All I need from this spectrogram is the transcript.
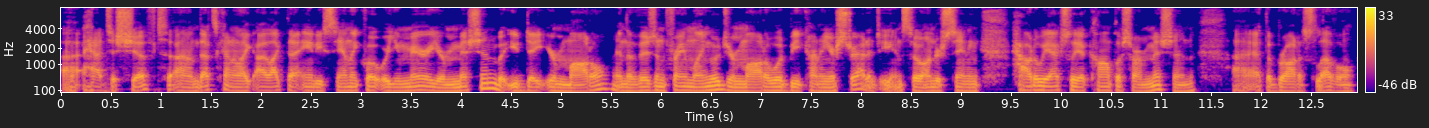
uh, had to shift. Um, that's kind of like I like that Andy Stanley quote where you marry your mission, but you date your model. In the vision frame language, your model would be kind of your strategy. And so, understanding how do we actually accomplish our mission uh, at the broadest level,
